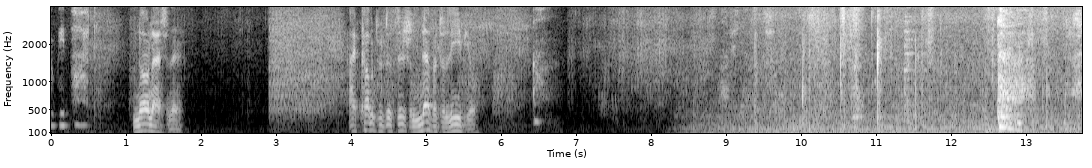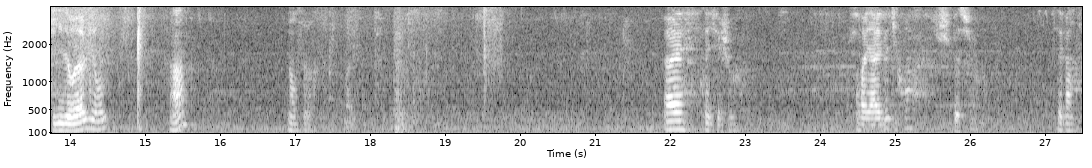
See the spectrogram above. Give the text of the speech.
Where we part? No, Natalie. I've come to a decision never to leave you. C'est des auréoles, Jérôme Hein Non, ça va. Ouais, putain, il fait chaud. On va y arriver, tu crois? Je suis pas sûr. C'est parti.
